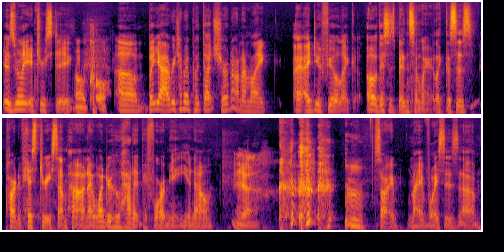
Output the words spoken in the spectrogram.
it was really interesting. Oh, cool. Um, but yeah, every time I put that shirt on, I'm like, I, I, do feel like, oh, this has been somewhere. Like this is part of history somehow. And I wonder who had it before me, you know? Yeah. Sorry, my voice is um,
